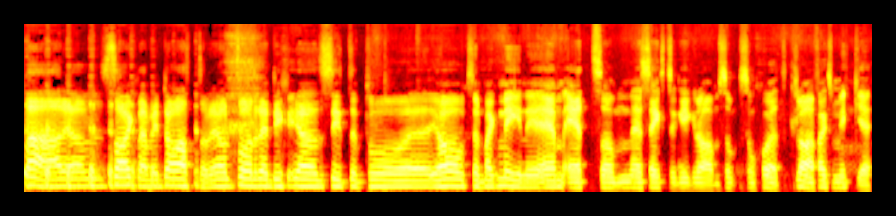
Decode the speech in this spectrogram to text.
Fan, jag saknar min dator. Jag, på jag sitter på, jag har också en Mac Mini M1 som är 16 GB som, som sköt, klarar faktiskt mycket.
